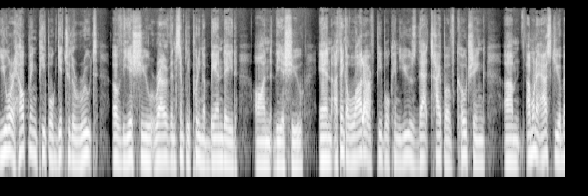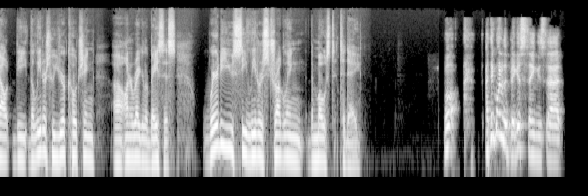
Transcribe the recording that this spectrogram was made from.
you are helping people get to the root of the issue rather than simply putting a band aid on the issue. And I think a lot yeah. of people can use that type of coaching. Um, I want to ask you about the the leaders who you're coaching uh, on a regular basis. Where do you see leaders struggling the most today? Well, I think one of the biggest things that,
